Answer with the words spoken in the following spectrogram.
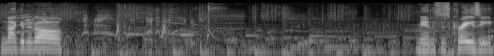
Not good at all. Man, this is crazy.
